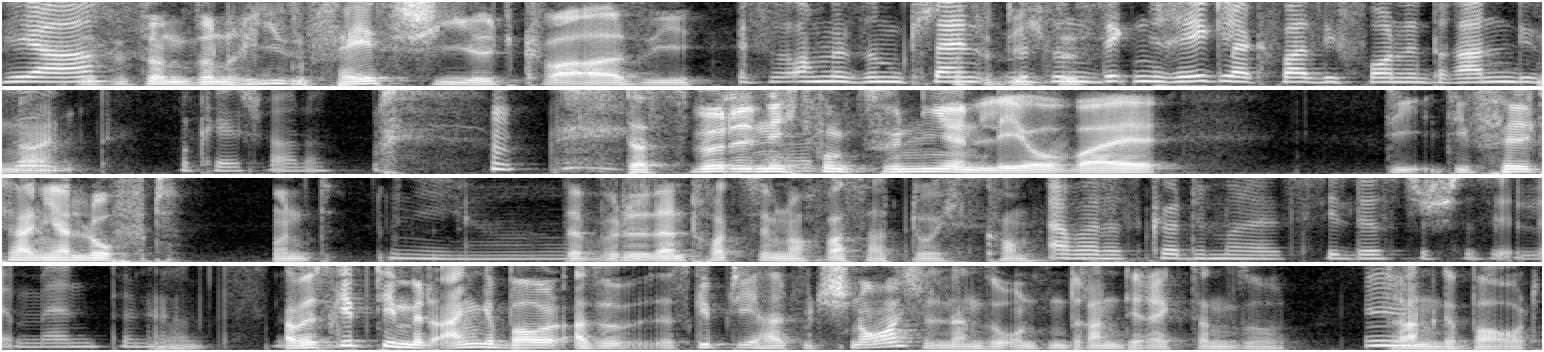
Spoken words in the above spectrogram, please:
ja. Das ist so ein, so ein riesen Face Shield quasi. Es ist auch mit so einem kleinen, du mit so einem bist. dicken Regler quasi vorne dran, die so. Nein. Okay, schade. Das würde nicht funktionieren, Leo, weil die, die filtern ja Luft. Und Ja. Da würde dann trotzdem noch Wasser durchkommen. Aber das könnte man als stilistisches Element benutzen. Aber es gibt die mit angebaut, also es gibt die halt mit Schnorchel dann so unten dran direkt dann so Mhm. dran gebaut.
